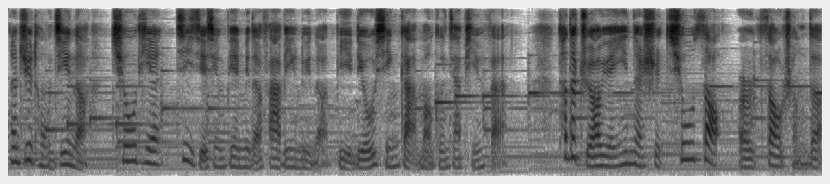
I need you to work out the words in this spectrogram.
那据统计呢，秋天季节性便秘的发病率呢，比流行感冒更加频繁。它的主要原因呢是秋燥而造成的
